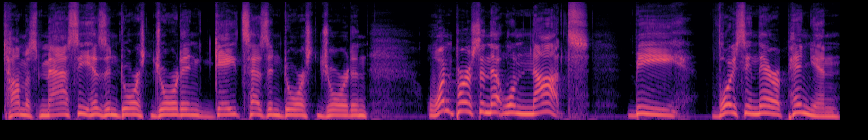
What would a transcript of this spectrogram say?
Thomas Massie has endorsed Jordan. Gaetz has endorsed Jordan. One person that will not be voicing their opinion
